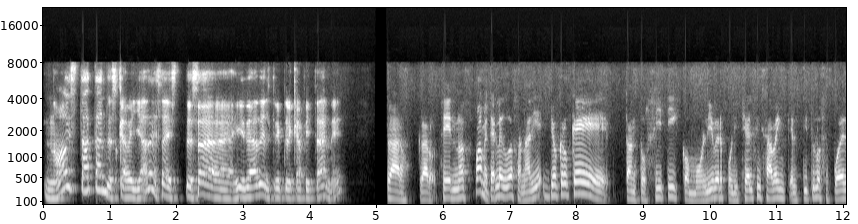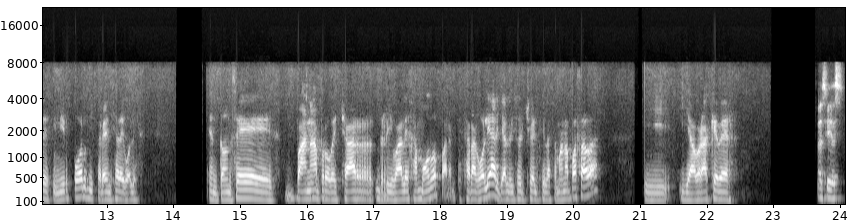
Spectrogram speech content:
no está tan descabellada esa, esa idea del triple capitán, ¿eh? Claro, claro. Sí, no es para meterle dudas a nadie. Yo creo que tanto City como Liverpool y Chelsea saben que el título se puede definir por diferencia de goles. Entonces van a aprovechar rivales a modo para empezar a golear. Ya lo hizo el Chelsea la semana pasada y, habrá que ver. Así es.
